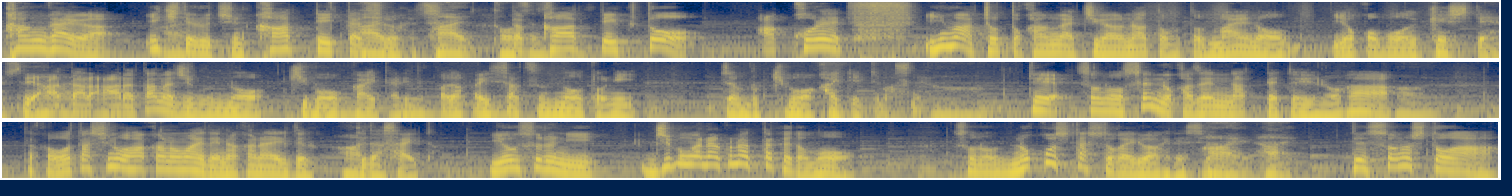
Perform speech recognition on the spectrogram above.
考えが生きてるうちに変わっていったりするわけですよ。はい。はい。変わっていくとあこれ今ちょっと考え違うなと思うと前の横棒を消してではい新たな自分の希望を書いたりとかだから一冊のノートに全部希望は書いていってますね。でその「千の風になって」というのがはだから私のお墓の前で泣かないでくださいと、要するに自分が亡くなったけどもその残した人がいるわけですいよ。はいはい。でその人は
